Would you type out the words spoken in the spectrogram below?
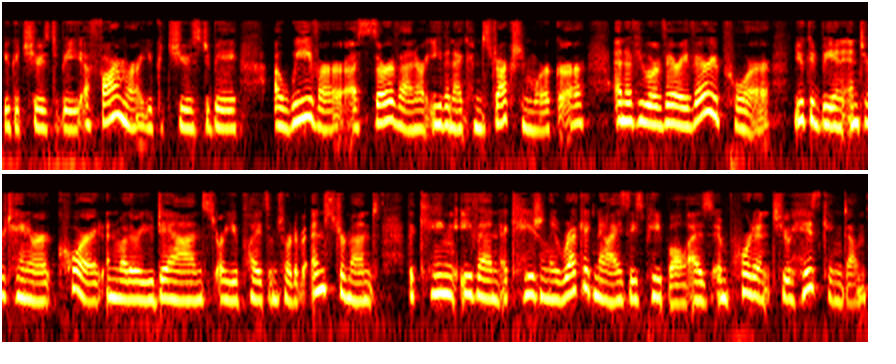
You could choose to be a farmer, you could choose to be a weaver, a servant, or even a construction worker. And if you were very, very poor, you could be an entertainer at court, and whether you danced or you played some sort of instrument, the king even occasionally recognized these people as important to his kingdom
